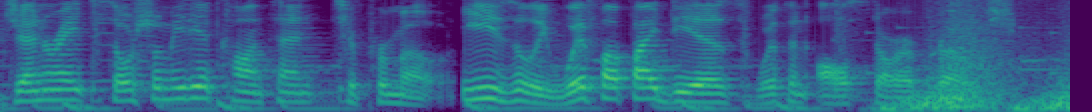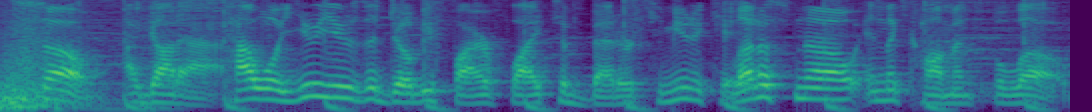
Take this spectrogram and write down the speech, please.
Generate social media content to promote. Easily whip up ideas with an all-star approach. So, I gotta ask, how will you use Adobe Firefly to better communicate? Let us know in the comments below.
